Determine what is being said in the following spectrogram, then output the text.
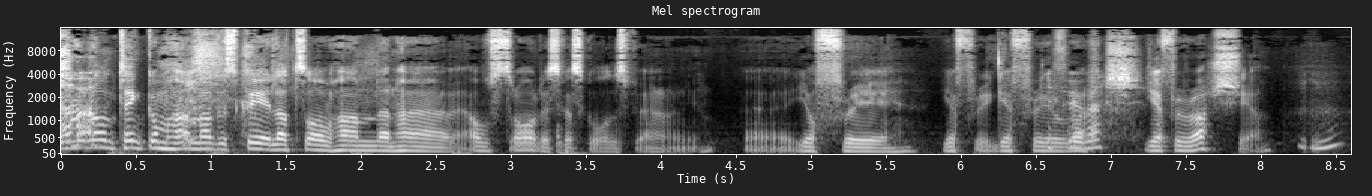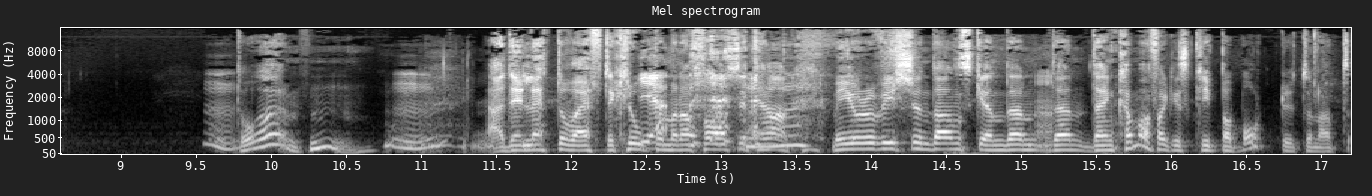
Ja, men om, tänk om han hade spelats av han den här australiska skådespelaren. Uh, Joffrey, Jeffrey, Jeffrey, Jeffrey Rush. Rush. Jeffrey Rush, ja. Då är, hmm. Ja, det är lätt att vara efterklok Ja. om man har facit i hand. Men Eurovision-dansken, den, den, den kan man faktiskt klippa bort utan att,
